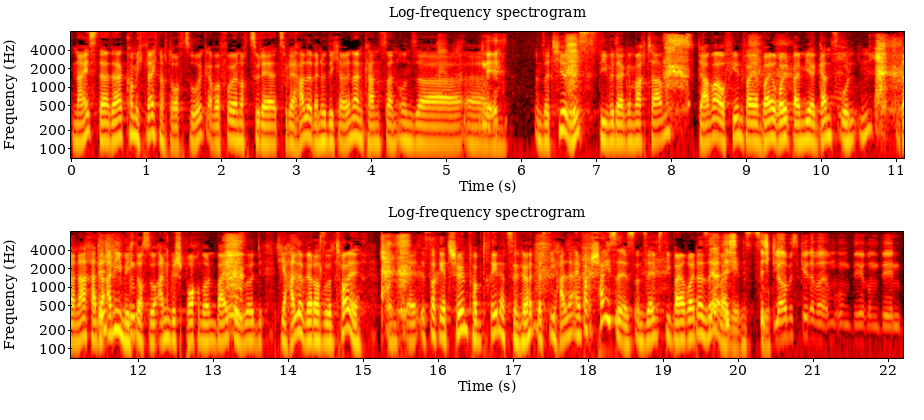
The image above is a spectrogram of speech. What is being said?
nice, da, da komme ich gleich noch drauf zurück, aber vorher noch zu der, zu der Halle, wenn du dich erinnern kannst an unser, äh, nee. Unser Tierlist, die wir da gemacht haben. Da war auf jeden Fall ja Bayreuth bei mir ganz unten. Danach hatte Adi mich doch so angesprochen und meinte so, die, die Halle wäre doch so toll. Und äh, ist doch jetzt schön vom Trainer zu hören, dass die Halle einfach scheiße ist und selbst die Bayreuther selber ja, geben es zu. Ich glaube, es geht aber um, um, den, um den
